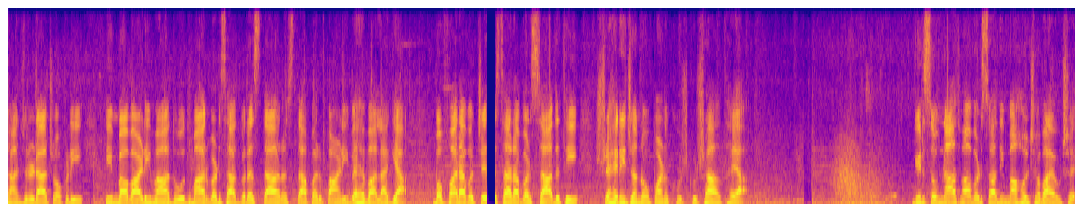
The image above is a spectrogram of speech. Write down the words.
ઝાંઝરડા, ચોકડી, ટીંબાવાડીમાં ધોધમાર વરસાદ વરસતા રસ્તા પર પાણી વહેવા લાગ્યા. બફારા વચ્ચે સારા વરસાદથી શહેરીજનો પણ ખુશખુશાલ થયા. ગીર સોમનાથમાં વરસાદી માહોલ છવાયો છે.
